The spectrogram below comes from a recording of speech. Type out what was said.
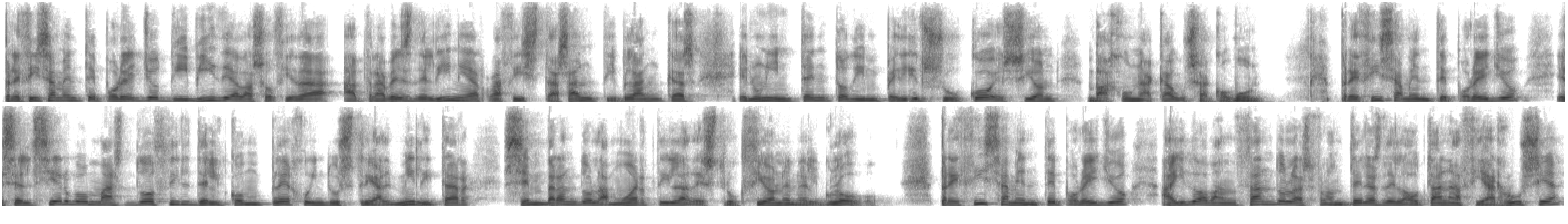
Precisamente por ello divide a la sociedad a través de líneas racistas antiblancas en un intento de impedir su cohesión bajo una causa común. Precisamente por ello es el siervo más dócil del complejo industrial militar, sembrando la muerte y la destrucción en el globo. Precisamente por ello ha ido avanzando las fronteras de la OTAN hacia Rusia,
